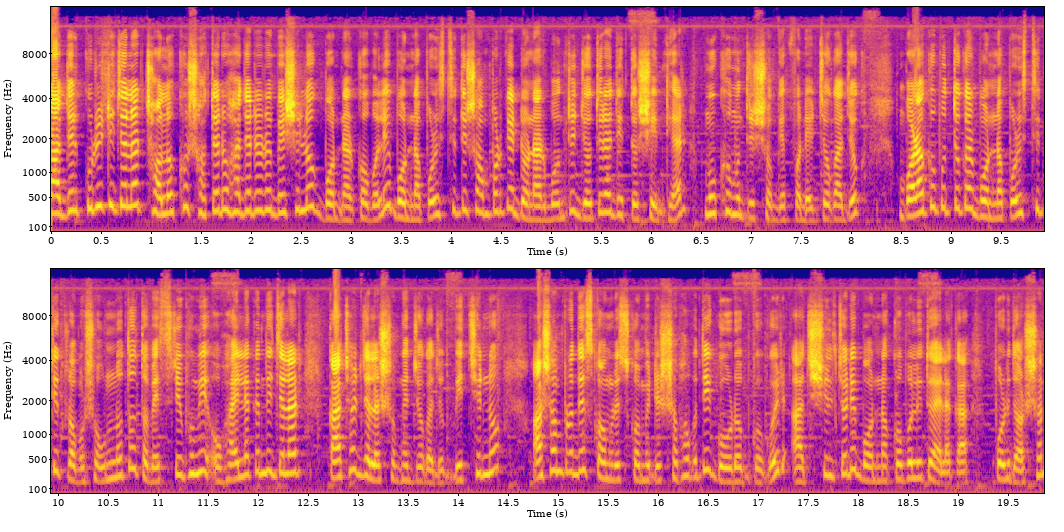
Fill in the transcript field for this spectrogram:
রাজ্যের কুড়িটি জেলার ছ লক্ষ সতেরো হাজারেরও বেশি লোক বন্যার কবলে বন্যা পরিস্থিতি সম্পর্কে ডোনার মন্ত্রী জ্যোতিরাদিত্য সিন্ধিয়ার মুখ্যমন্ত্রীর সঙ্গে ফোনের যোগাযোগ। বরাক উপত্যকার বন্যা পরিস্থিতি ক্রমশ উন্নত, তবে শ্রীভূমি ও হাইলাকান্দি জেলার কাছাড় জেলার সঙ্গে যোগাযোগ বিচ্ছিন্ন। আসাম প্রদেশ কংগ্রেস কমিটির সভাপতি গৌরব গগৈর আজ শিলচরে বন্যা কবলিত এলাকা পরিদর্শন।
